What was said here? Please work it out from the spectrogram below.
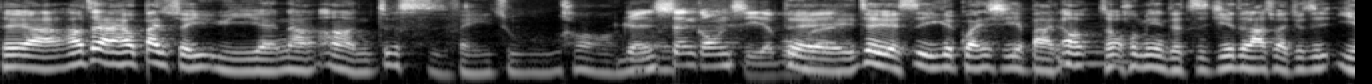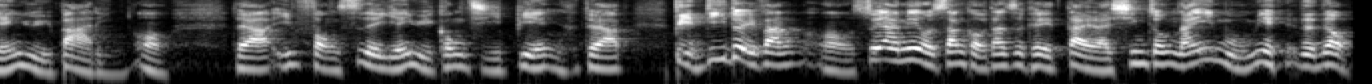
对啊，然后再来还有伴随语言呐，啊，你这个死肥猪，哈，人身攻击的部分，对，这也是一个关系的霸凌。哦。之后后面的直接的拉出来就是言语霸凌哦，对啊，以讽刺的言语攻击贬，对啊，贬低对方哦，虽然没有伤口，但是可以带来心中难以抹灭的那种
